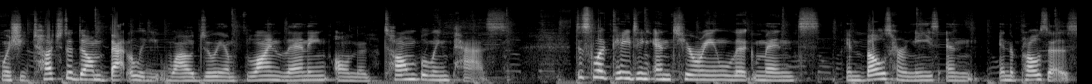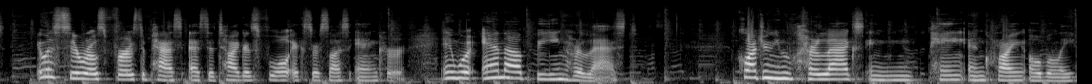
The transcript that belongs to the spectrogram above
when she touched the down badly while doing a blind landing on a tumbling pass, dislocating anterior ligaments in both her knees and in the process. It was Cerio's first pass as the Tigers' floor exercise anchor and will end up being her last. Clutching her legs in pain and crying openly,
